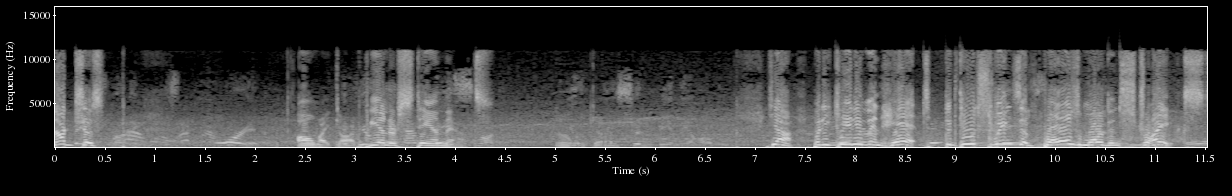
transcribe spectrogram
Not just. Oh my God, we understand that. Oh my God. you shouldn't be in the MLB. Yeah, but he can't even hit. The dude swings at balls more than strikes.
